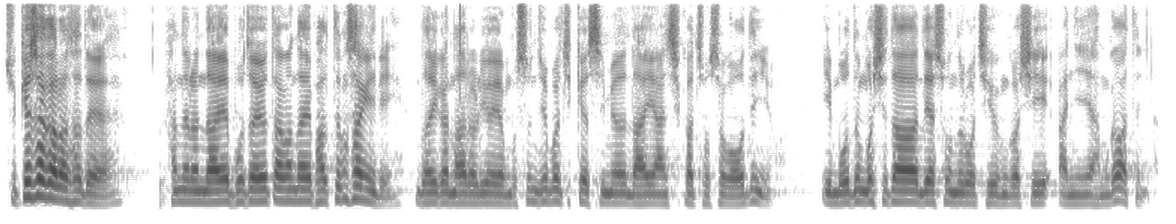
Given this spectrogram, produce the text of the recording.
주께서 가라사대 하늘은 나의 보좌요 땅은 나의 발등상이니 너희가 나를 위하여 무슨 집을 짓겠으며 나의 안식과 조소가 어디뇨 이 모든 것이 다 내 손으로 지은 것이 아니냐 함과 같으니라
